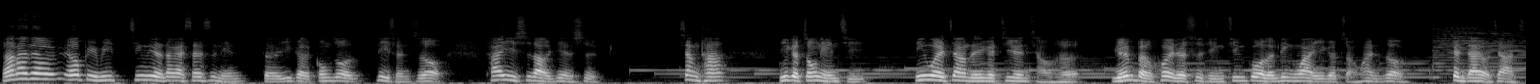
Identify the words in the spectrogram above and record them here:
然后他在 Airbnb 经历了大概三四年的一个工作历程之后，他意识到一件事，像他一个中年级，因为这样的一个机缘巧合，原本会的事情经过了另外一个转换之后，更加有价值。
